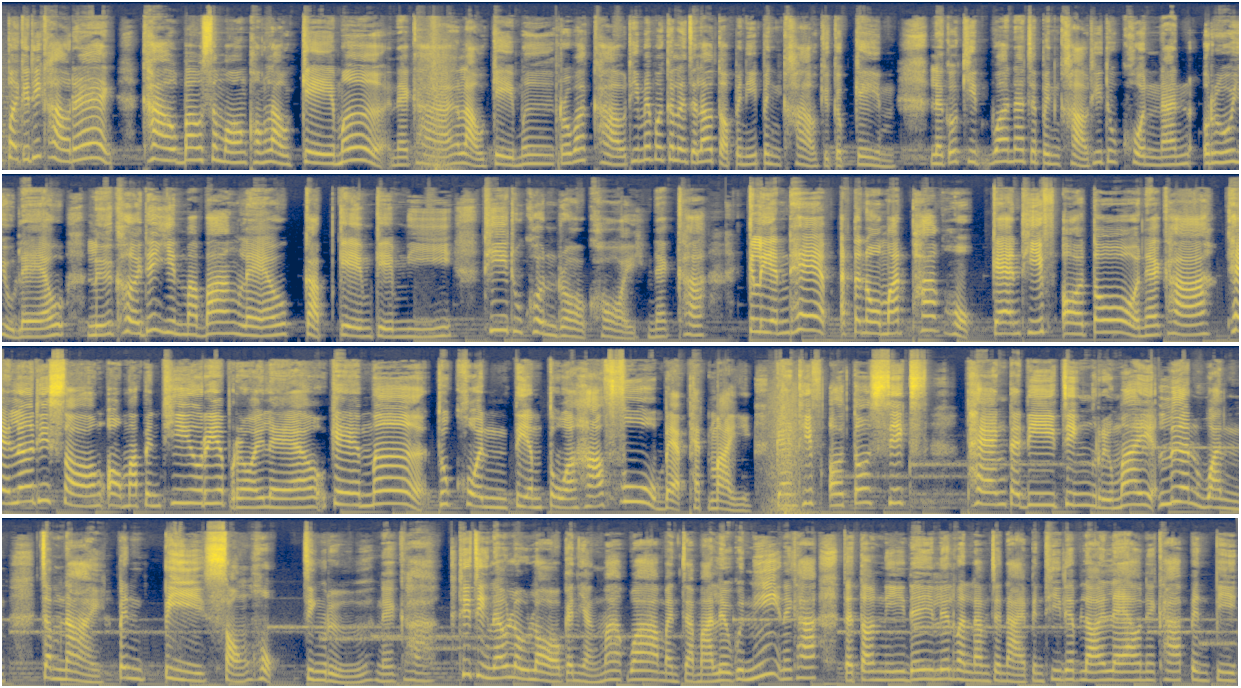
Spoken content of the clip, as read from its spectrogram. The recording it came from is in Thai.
มาเปิดกันที่ข่าวแรก ข่าวเบาสมองของเหล่าเกมเมอร์นะคะ เหล่าเกมเมอร์ เพราะว่าข่าวที่แม่มดกำลังจะเล่าต่อไปนี้เป็นข่าวเกี่ยวกับเกม แล้วก็คิดว่าน่าจะเป็นข่าวที่ทุกคนนั้นรู้อยู่แล้ว หรือเคยได้ยินมาบ้างแล้วกับเกมเกมนี้ ที่ทุกคนรอคอยนะคะ เกลียนเทพอัตโนมัติภาค 6 แกนทิฟออโต้นะคะ เทเลอร์ที่ 2 ออกมาเป็นที่เรียบร้อยแล้ว เกมเมอร์ทุกคนเตรียมตัวฮาฟู่แบบแพทใหม่แกนทิฟออโต้6แพงแต่ดีจริงหรือไม่เลื่อนวันจำหน่ายเป็นปี 26 จริงหรือนะคะ ที่จริงแล้วเรารอกันอย่างมากว่ามันจะมาเร็วกว่านี้นะคะ แต่ตอนนี้ได้เลื่อนวันนำจำหน่ายเป็นที่เรียบร้อยแล้วนะคะ เป็นปี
